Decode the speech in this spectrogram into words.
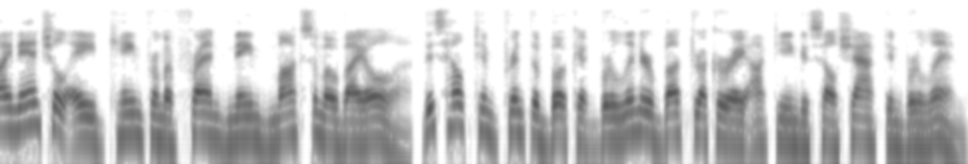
Financial aid came from a friend named Maximo Viola. This helped him print the book at Berliner Buchdruckerei Aktiengesellschaft in Berlin.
